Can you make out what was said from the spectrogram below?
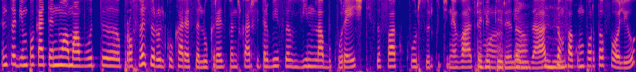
însă din păcate nu am avut uh, profesorul cu care să lucrez, pentru că ar fi trebuit să vin la București, să fac cursuri cu cineva, Pregătire, să mă, da. exact, mm-hmm. să-mi fac un portofoliu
